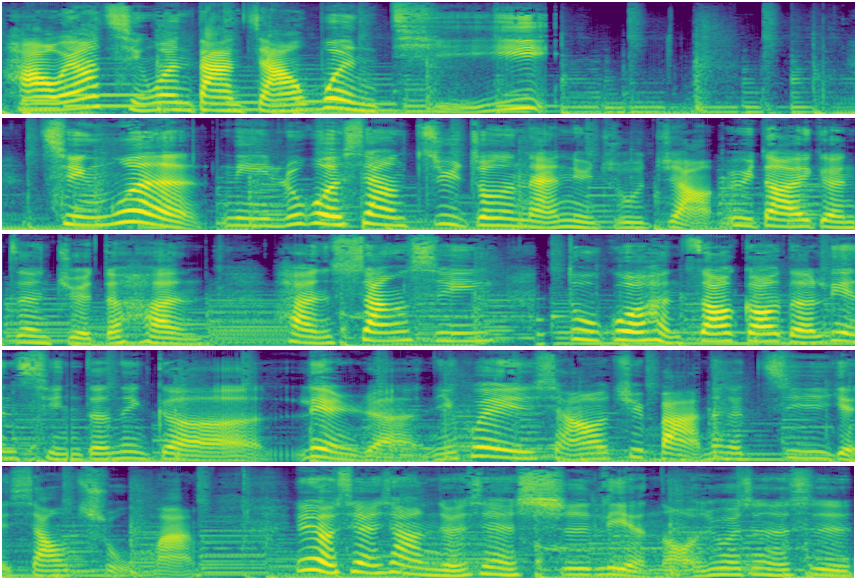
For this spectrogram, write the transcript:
好，我要请问大家问题。请问你如果像剧中的男女主角遇到一个人，真的觉得很很伤心，度过很糟糕的恋情的那个恋人，你会想要去把那个记忆给消除吗？因为有些人像有些人失恋哦，就会真的是。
